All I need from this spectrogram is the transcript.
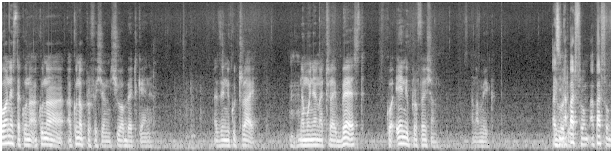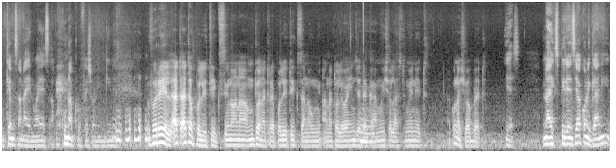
Kuko honest hakuna hakuna hakuna profession sure bet Kenya. As in kutry. Na mwenye ana try best kwa any profession ana make. As in, apart from, apart from kemsa na nys hakuna profession ingine For real, hata hata politics, unaona mtu ana try politics anatolewa nje mm. dakika ya mwisho last minute. Hakuna sure bet. yes na experience yako ni gani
